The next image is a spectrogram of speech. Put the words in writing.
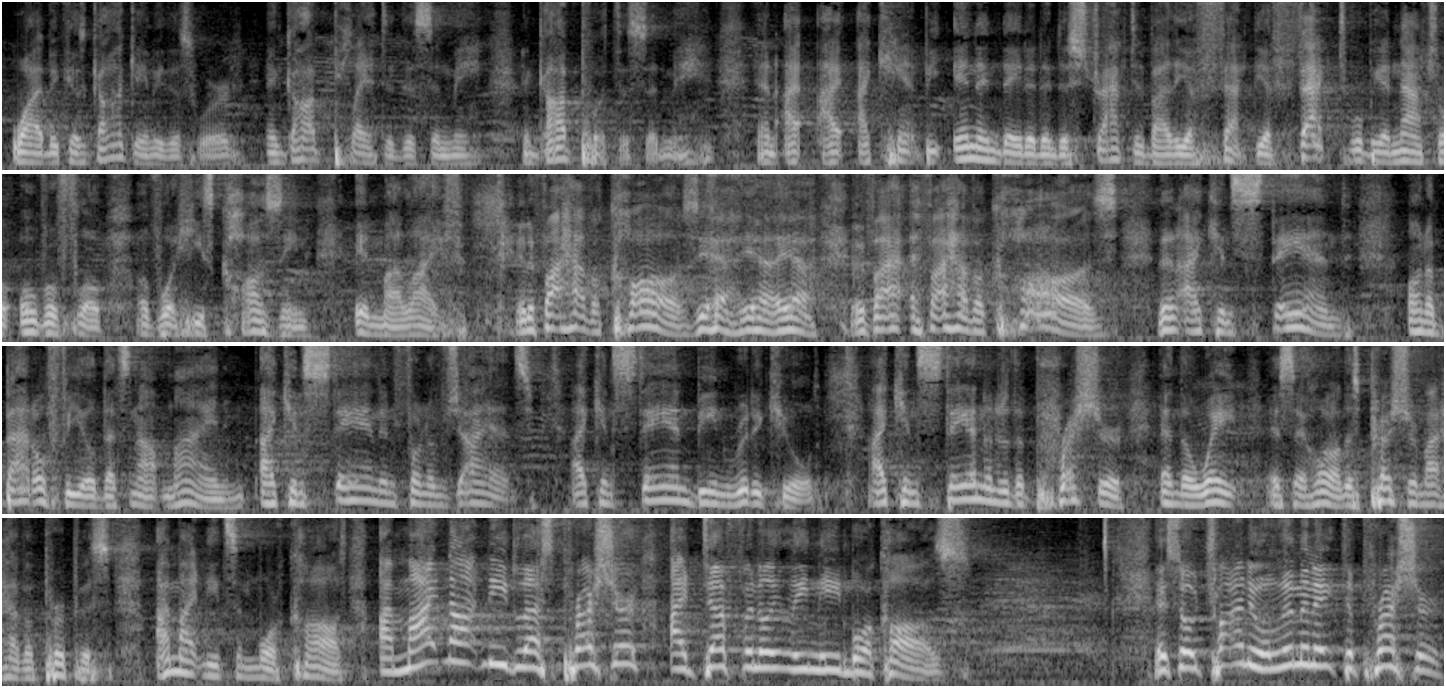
Why? Because God gave me this word and God planted this in me and God put this in me. And I, I, I, can't be inundated and distracted by the effect. The effect will be a natural overflow of what He's causing in my life. And if I have a cause, yeah, yeah, yeah. If I, if I have a cause, then I can stand on a battlefield that's not mine. I can stand in front of giants. I can stand being ridiculed. I can stand under the pressure and the weight and say, hold on, this pressure might have a purpose. Might need some more cause. I might not need less pressure, I definitely need more cause. And so, trying to eliminate the pressure,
